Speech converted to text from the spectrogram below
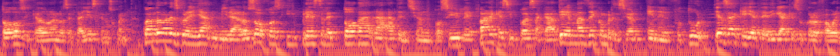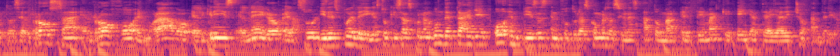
todos y cada uno de los detalles que nos cuentan. Cuando hables con ella, mira los ojos y préstale toda la atención posible para que así puedas sacar temas de conversación en el futuro. Ya sea que ella te diga que su color favorito es el rosa, el rojo, el morado, el gris, el negro, el azul y después le llegues tú quizás con algún detalle o empieces en futuras conversaciones a tomar el tema que ella te haya dicho anterior.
